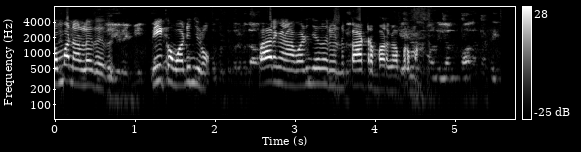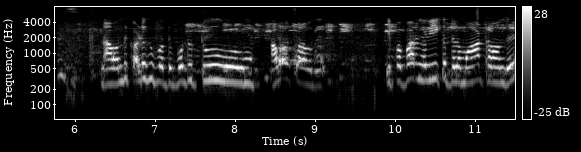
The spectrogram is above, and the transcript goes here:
ரொம்ப நல்லது அது. வீக்கம் உடஞ்சிரும். பாருங்கள் நான் உடஞ்சதை ரெண்டு காட்டுறேன் பாருங்கள் அப்புறமா. நான் வந்து கடுகு பத்து போட்டு டூ ஹவர்ஸ் ஆகுது. இப்போ பாருங்கள் வீக்கத்தில் மாற்றம் வந்து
